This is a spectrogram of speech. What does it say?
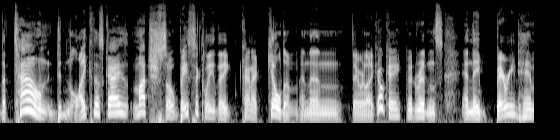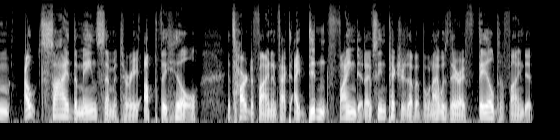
the town didn't like this guy much, so basically they kind of killed him. And then they were like, okay, good riddance. And they buried him outside the main cemetery, up the hill. It's hard to find. In fact, I didn't find it. I've seen pictures of it, but when I was there, I failed to find it.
